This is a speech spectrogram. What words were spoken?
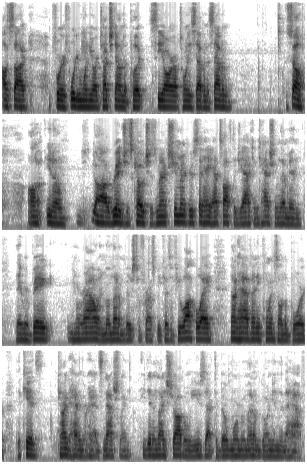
outside for a 41 yard touchdown that put CR up 27 to 7. So, uh, you know, uh, Ridge, his coach, his Max Shoemaker, said, hey, hats off to Jack and cashing them in. They were big morale and momentum booster for us because if you walk away, not have any points on the board, the kids kind of hang their heads naturally. He did a nice job, and we used that to build more momentum going into the half.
